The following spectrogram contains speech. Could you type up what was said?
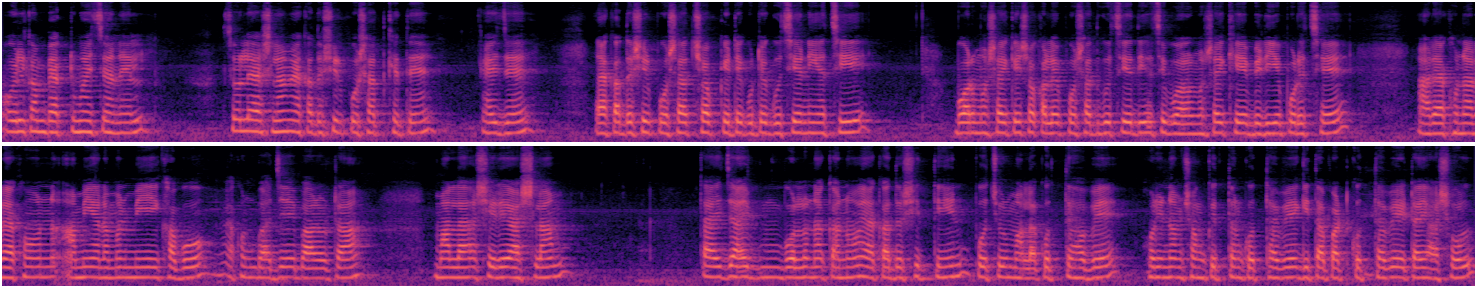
Welcome back to my channel. চলে আসলাম একাদশীর প্রসাদ খেতে। এই যে, একাদশীর প্রসাদ সব কেটে কুটে গুছিয়ে নিয়েছি। বরমশাইকে সকালে প্রসাদ গুছিয়ে দিয়েছি, বরমশাই খেয়ে বেরিয়ে পড়েছে। আর এখন আর এখন আমি আর আমার মেয়ে খাব। এখন বাজে বারোটা, মালা সেরে আসলাম। তাই যাই বলো না কেন, একাদশীর দিন প্রচুর মালা করতে হবে, হরিনাম সংকীর্তন করতে হবে, গীতা পাঠ করতে হবে, এটাই আসল।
